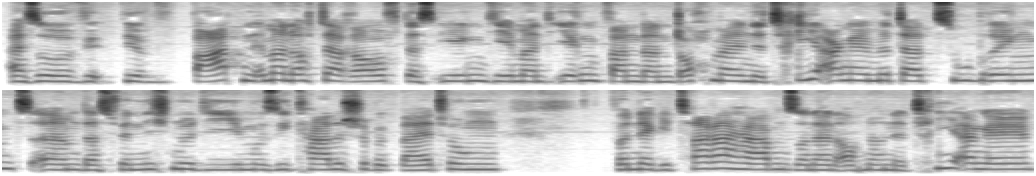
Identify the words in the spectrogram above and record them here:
also wir, wir warten immer noch darauf, dass irgendjemand irgendwann dann doch mal eine Triangel mit dazu bringt, ähm, dass wir nicht nur die musikalische Begleitung von der Gitarre haben, sondern auch noch eine Triangel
